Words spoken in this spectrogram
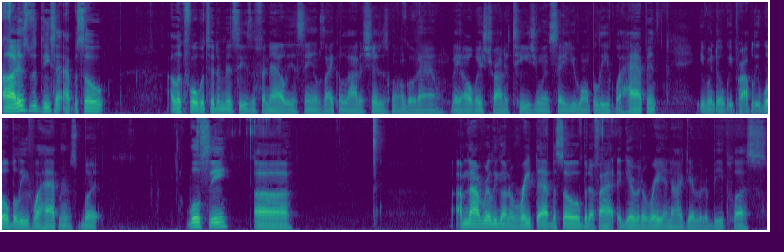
uh, this was a decent episode. I look forward to the mid-season finale. It seems like a lot of shit is going to go down. They always try to tease you and say you won't believe what happened, even though we probably will believe what happens. But we'll see. Uh, I'm not really to rate the episode, but if I had to give it a rating, I'd give it a B plus.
